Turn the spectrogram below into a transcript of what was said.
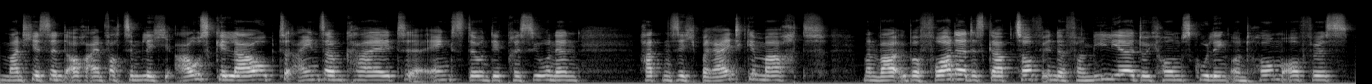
Manche sind auch einfach ziemlich ausgelaugt. Einsamkeit, Ängste und Depressionen hatten sich breit gemacht. Man war überfordert. Es gab Zoff in der Familie durch Homeschooling und Homeoffice.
